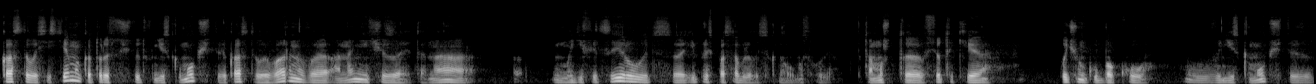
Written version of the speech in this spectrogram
кастовая система, которая существует в индийском обществе, кастовая варновая, она не исчезает. Она модифицируется и приспосабливается к новым условиям. Потому что все-таки очень глубоко в индийском обществе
